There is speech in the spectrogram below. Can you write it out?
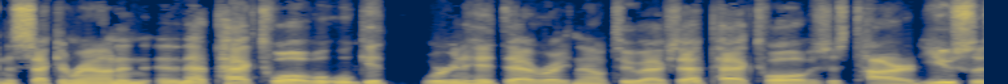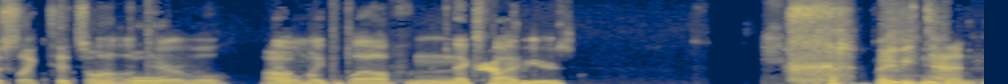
in the second round, and, and that Pac-12, we'll, we'll get we're gonna hit that right now too. Actually, that Pac-12 is just tired, useless, like tits on oh, a bull. Terrible. They um, won't make the playoff in the next five years. maybe ten.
